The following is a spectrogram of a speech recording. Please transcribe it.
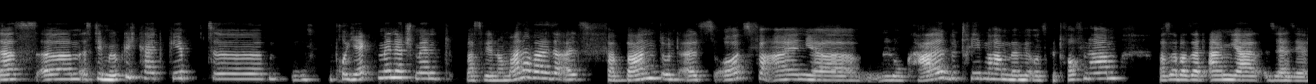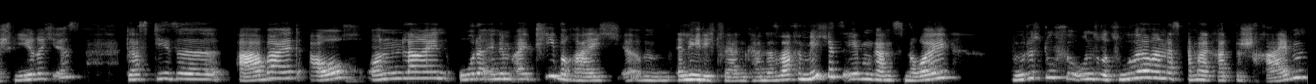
dass ähm, es die Möglichkeit gibt, äh, Projektmanagement, was wir normalerweise als Verband und als Ortsverein ja lokal betrieben haben, wenn wir uns getroffen haben, was aber seit einem Jahr sehr, sehr schwierig ist, dass diese Arbeit auch online oder in dem IT-Bereich ähm, erledigt werden kann. Das war für mich jetzt eben ganz neu. Würdest du für unsere Zuhörer das einmal gerade beschreiben?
